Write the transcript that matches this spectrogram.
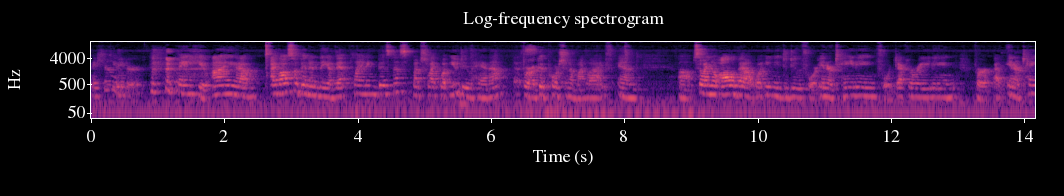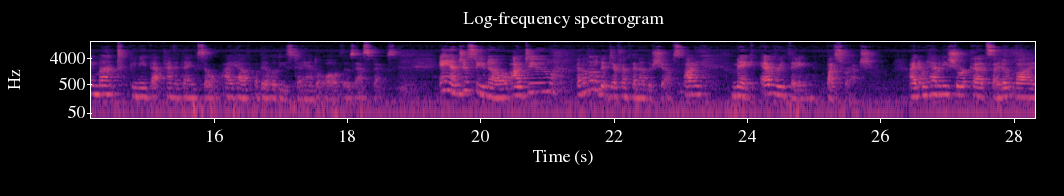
Thank you. curator. Thank you. I um, I've also been in the event planning business, much like what you do, Hannah, for a good portion of my life, and um, so I know all about what you need to do for entertaining, for decorating, for uh, entertainment, if you need that kind of thing. So I have abilities to handle all of those aspects. And just so you know, I do. I'm a little bit different than other chefs. I make everything by scratch. I don't have any shortcuts. I don't buy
